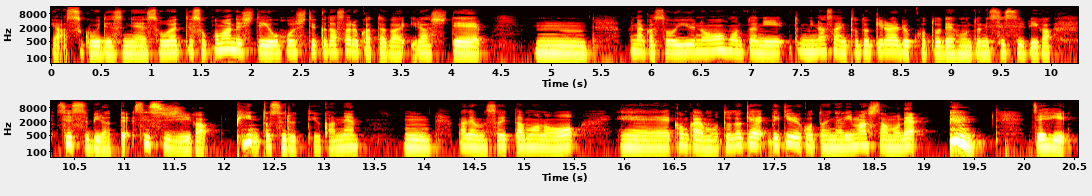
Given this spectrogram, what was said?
いや、すごいですね。そうやってそこまでして養蜂してくださる方がいらして、うん、なんかそういうのを本当に皆さんに届けられることで本当に背筋が、背筋だって、背筋がピンとするっていうかね。うん。まあでもそういったものを、えー、今回もお届けできることになりましたので ぜひ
